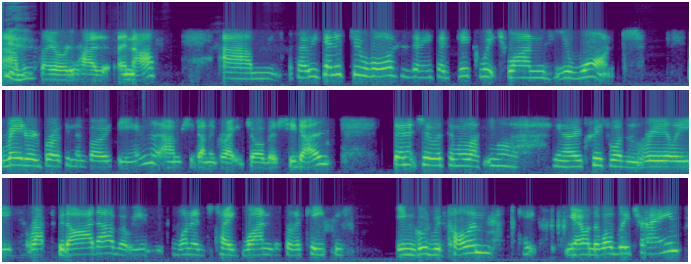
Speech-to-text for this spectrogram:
Um, yeah. So I already had enough. Um, so he sent us two horses and he said, pick which one you want. Rita had broken them both in. Um, she'd done a great job as she does. Sent it to us and we were like, oh, you know, Chris wasn't really wrapped with either, but we wanted to take one to sort of keep in good with Colin, keep, you know, on the wobbly train.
